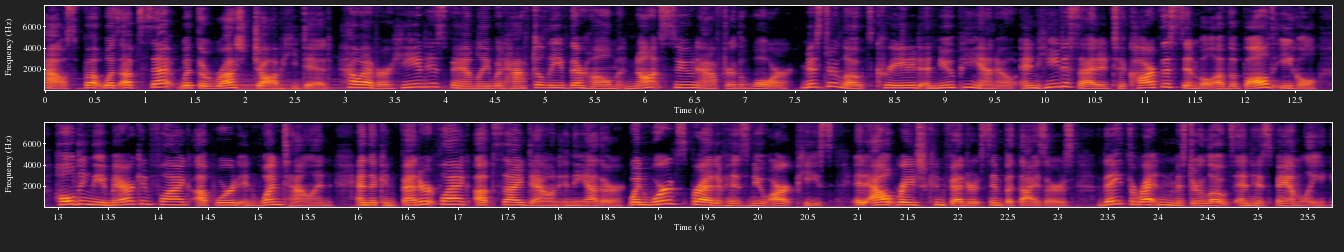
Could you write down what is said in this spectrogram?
house but was upset with the rush job he did. However, he and his family would have to leave their home not soon after the war. Mr. Lotz created a new piano and he decided to carve the symbol of the bald eagle holding the American flag upward in one talon and the Confederate flag upside down in the other. When word spread of his new art piece, it outraged Confederate sympathizers. They threatened Mr. Lotz and his family,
